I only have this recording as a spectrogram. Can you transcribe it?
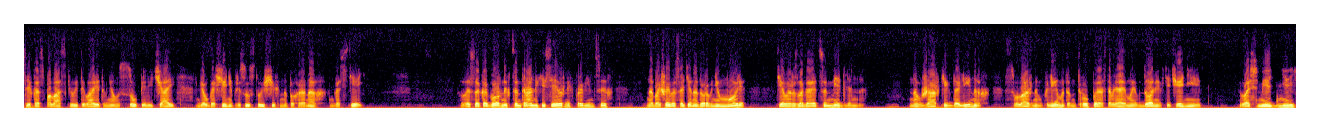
слегка споласкивают и варят в нем суп или чай для угощения присутствующих на похоронах гостей. В высокогорных центральных и северных провинциях на большой высоте над уровнем моря тело разлагается медленно, но в жарких долинах с влажным климатом трупы, оставляемые в доме в течение восьми дней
